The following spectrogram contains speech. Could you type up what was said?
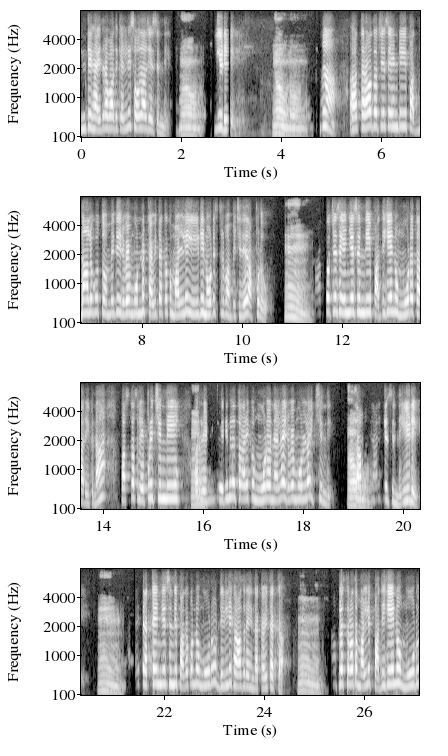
ఇంటికి హైదరాబాద్కి వెళ్ళి సోదాలు చేసింది. ఈడీ. అవునవును. ఆ, తర్వాత వచ్చేసి ఏంటి పద్నాలుగు తొమ్మిది ఇరవై మూడున కవితక్కకు మళ్ళీ ఈడీ నోటీసులు పంపించింది. అప్పుడు? అక్క వచ్చేసి ఏం చేసింది? పదిహేను మూడో తారీఖున ఫస్ట్ అసలు ఎప్పుడు ఇచ్చింది. రెండు ఎనిమిదో తారీఖు మూడో నెల ఇరవై మూడులో ఇచ్చింది. జారీ చేసింది ఈడీ. అక్క ఏం చేసింది? పదకొండు మూడు ఢిల్లీకి హాజరైంది ఆ కవితక్క. ప్లస్ తర్వాత మళ్ళీ పదిహేను మూడు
